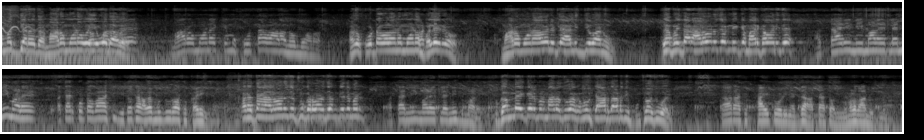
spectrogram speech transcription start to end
એમ જ ક્યારે તાર મારો મોણો હોય એવો જ આવે. મારો મોણો કે હું કોટા વાળાનો મોણો છું. આ તો કોટાવાળાનો મોણો ભલે રહ્યો. મારો મોણો આવે ને એટલે હાલી જ જવાનું. એટલે ભાઈ તાર હાલવાનું છે કે નહીં? કે માર ખાવાની છે? અત્યારે નહીં મળે એટલે નહીં મળે. અત્યારે કોટો વાસી ગયો તો હવે હું દૂર છું કરી. અરે તારે હાલવાનું છે? શું કરવાનું છે? એમ કે છે મને? અત્યારે નહીં મળે એટલે નહીં જ મળે. તું ગમે કરે પણ મારો જોવા કે હું ચાર દાડાથી પૂછો છું હોય. તારાથી ખાઈ તોડીને જા અત્યારે તો મળવાનું જ નહીં.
